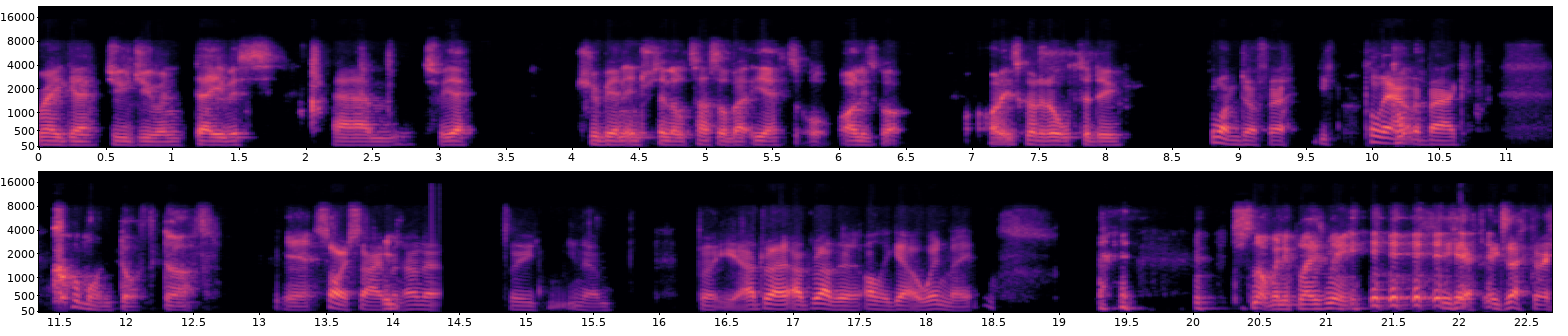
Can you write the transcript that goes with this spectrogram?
Reagor, Juju, and Davis. Um, so yeah, should be an interesting little tussle. But yeah, Ollie's got Ollie's got it all to do. Come on, Duffer, you pull it out of the bag. Come on, Duff, Duff. Yeah. Sorry, Simon. It... I know, you know, but yeah, I'd rather I'd rather Ollie get a win, mate. Just not when he plays me. yeah, exactly.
